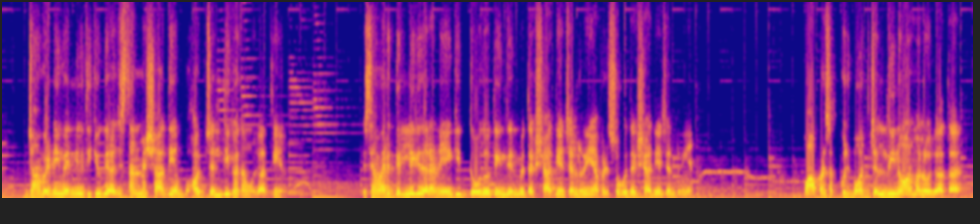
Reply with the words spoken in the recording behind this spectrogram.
जहाँ वेडिंग वेन्यू थी, क्योंकि राजस्थान में शादियाँ बहुत जल्दी खत्म हो जाती हैं। जैसे हमारी दिल्ली की तरह नहीं है कि दो दो तीन दिन में तक शादियाँ चल रही हैं, या फिर सुबह तक शादियाँ चल रही हैं। वहाँ पर सब कुछ बहुत जल्दी नॉर्मल हो जाता है।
